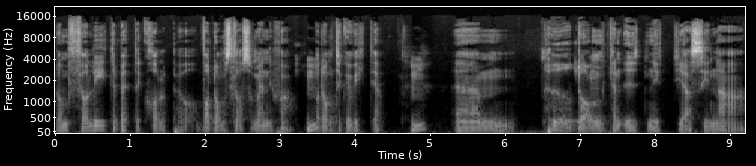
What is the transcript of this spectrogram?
de får lite bättre koll på vad de står som människa. Mm. Vad de tycker är viktiga. Mm. Ehm, hur de kan utnyttja sina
